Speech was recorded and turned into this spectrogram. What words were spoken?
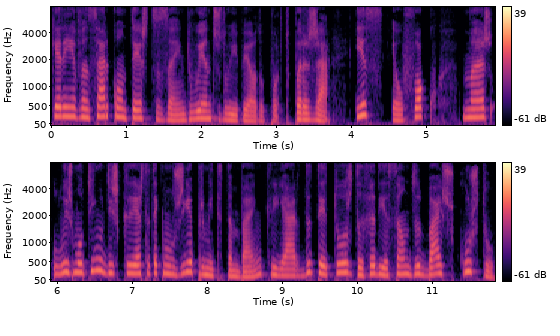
querem avançar com testes em doentes do IPO do Porto. Para já, esse é o foco mas Luís Moutinho diz que esta tecnologia permite também criar detectores de radiação de baixo custo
